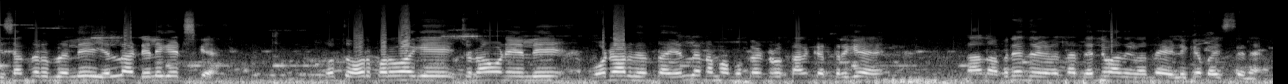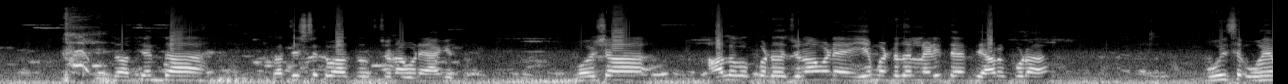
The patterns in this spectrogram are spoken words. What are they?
ಈ ಸಂದರ್ಭದಲ್ಲಿ ಎಲ್ಲ ಡೆಲಿಗೇಟ್ಸ್ಗೆ ಮತ್ತು ಅವ್ರ ಪರವಾಗಿ ಚುನಾವಣೆಯಲ್ಲಿ ಓಡಾಡಿದಂಥ ಎಲ್ಲ ನಮ್ಮ ಮುಖಂಡರು, ಕಾರ್ಯಕರ್ತರಿಗೆ ನಾನು ಅಭಿನಂದನೆಗಳನ್ನು, ಧನ್ಯವಾದಗಳನ್ನು ಹೇಳಲಿಕ್ಕೆ ಬಯಸ್ತೇನೆ. ಇದು ಅತ್ಯಂತ ಪ್ರತಿಷ್ಠಿತವಾದ ಚುನಾವಣೆ ಆಗಿತ್ತು. ಬಹುಶಃ ಹಾಲು ಒಕ್ಕೂಟದ ಚುನಾವಣೆ ಈ ಮಟ್ಟದಲ್ಲಿ ನಡೀತೆ ಅಂತ ಯಾರು ಕೂಡ ಊಹಿಸಿ ಊಹೆ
